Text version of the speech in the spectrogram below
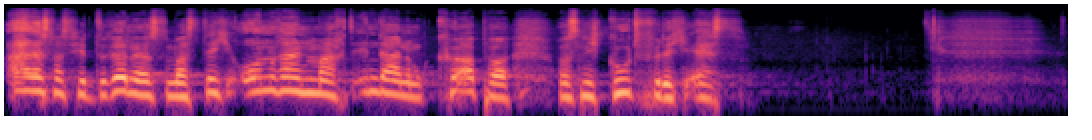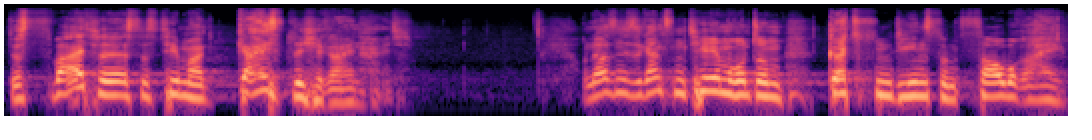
alles, was hier drin ist und was dich unrein macht in deinem Körper, was nicht gut für dich ist. Das zweite ist das Thema geistliche Reinheit. Und da sind diese ganzen Themen rund um Götzendienst und Zauberei.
